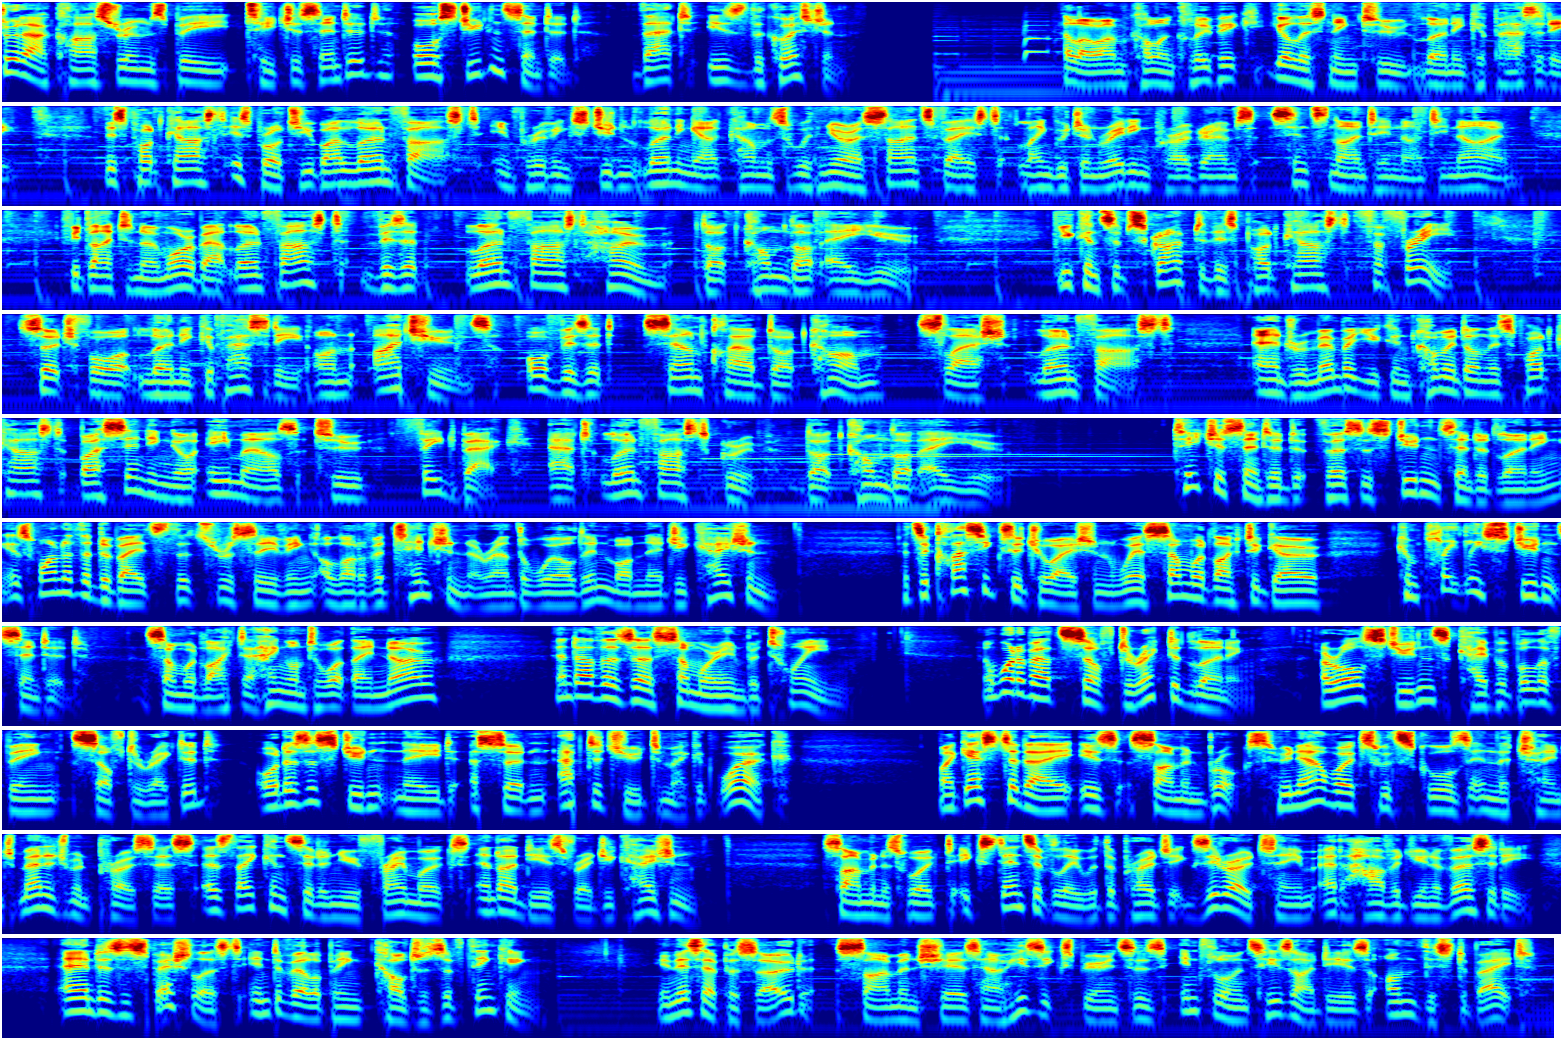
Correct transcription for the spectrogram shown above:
Should our classrooms be teacher centred or student centred? That is the question. Hello, I'm Colin Klupik. You're listening to Learning Capacity. This podcast is brought to you by LearnFast, improving student learning outcomes with neuroscience based language and reading programs since 1999. If you'd like to know more about LearnFast, visit learnfasthome.com.au. You can subscribe to this podcast for free. Search for Learning Capacity on iTunes or visit soundcloud.com slash learnfast. And remember, you can comment on this podcast by sending your emails to feedback at learnfastgroup.com.au. Teacher centred versus student centred learning is one of the debates that's receiving a lot of attention around the world in modern education. It's a classic situation where some would like to go completely student centred, some would like to hang on to what they know, and others are somewhere in between. And what about self directed learning? Are all students capable of being self directed, or does a student need a certain aptitude to make it work? My guest today is Simon Brooks, who now works with schools in the change management process as they consider new frameworks and ideas for education. Simon has worked extensively with the Project Zero team at Harvard University and is a specialist in developing cultures of thinking. In this episode, Simon shares how his experiences influence his ideas on this debate.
